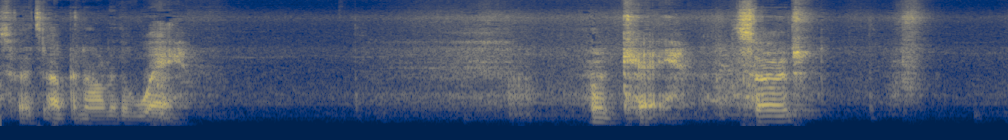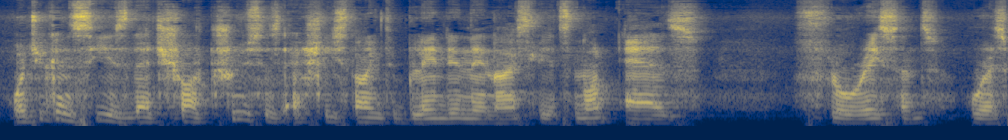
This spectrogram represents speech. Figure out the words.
So that's up and out of the way. Okay, so what you can see is that chartreuse is actually starting to blend in there nicely. It's not as fluorescent whereas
